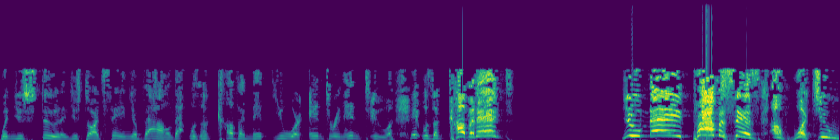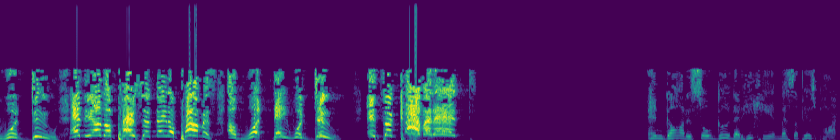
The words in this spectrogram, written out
when you stood and you start saying your vow, that was a covenant you were entering into. It was a covenant. You made promises of what you would do. And the other person made a promise of what they would do. It's a covenant. And God is so good that He can't mess up His part.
